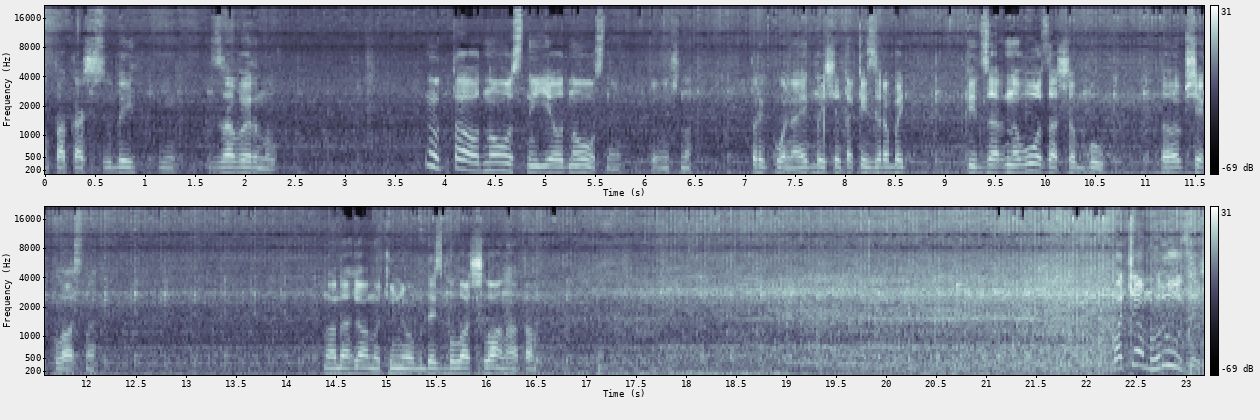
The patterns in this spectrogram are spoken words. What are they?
Отак аж сюди і завернув. Ну, та одноосний є одноосний, звісно, прикольно. Якби ще такий зробити під зерновоза, щоб був, то взагалі класно. Надо глянути, у нього десь була шланга там. Почем грузиш?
